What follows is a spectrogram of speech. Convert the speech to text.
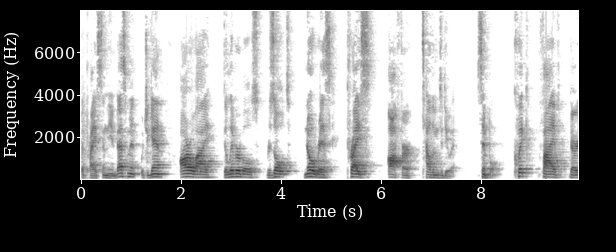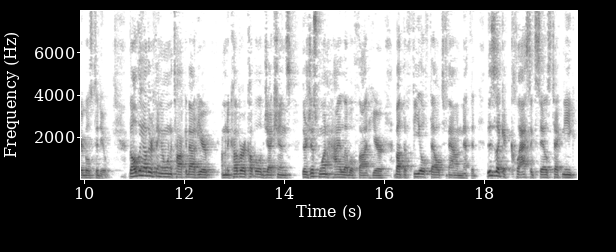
the price and the investment, which again, ROI, deliverables, result, no risk, price, offer, tell them to do it. Simple quick five variables to do. The only other thing I want to talk about here, I'm going to cover a couple objections. There's just one high level thought here about the feel, felt, found method. This is like a classic sales technique,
